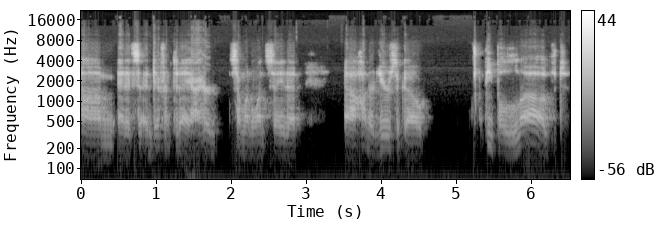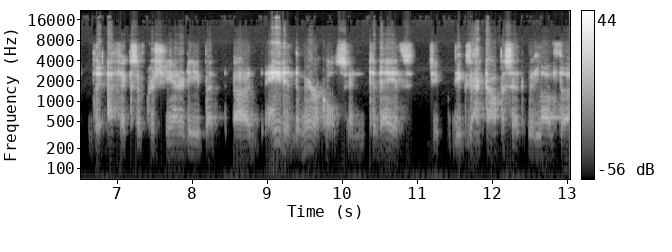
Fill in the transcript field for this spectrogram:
Um, and it's uh, different today. I heard someone once say that 100 years ago, people loved the ethics of Christianity, but uh, hated the miracles. And today it's the exact opposite. We love the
